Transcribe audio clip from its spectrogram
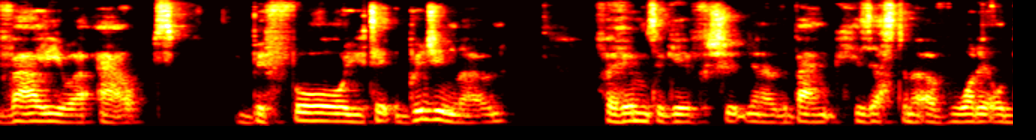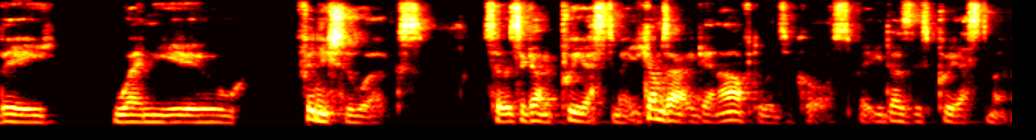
valuer out before you take the bridging loan for him to give you know the bank his estimate of what it'll be when you finish the works. So it's a kind of pre-estimate. He comes out again afterwards, of course, but he does this pre-estimate.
